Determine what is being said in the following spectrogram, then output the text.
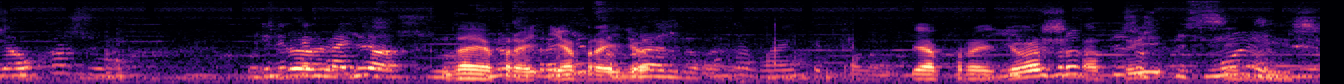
Я ухожу. Или ты пройдешь? Да, я, прой... я пройдешь. Ну, давай, ты... Я пройдешь, а ты сидишь.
